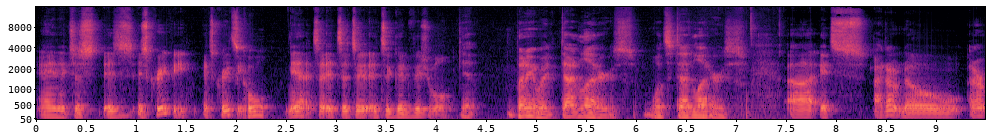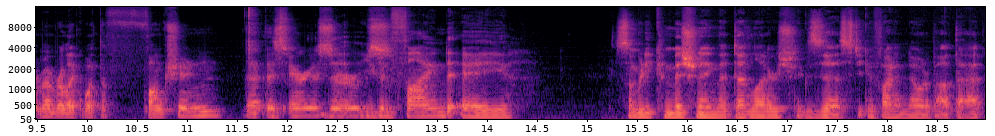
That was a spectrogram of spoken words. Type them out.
and it just is is creepy. It's creepy. It's cool. Yeah, it's a, it's it's a it's a good visual. yeah. But anyway, dead letters. What's dead letters? Uh, it's I don't know I don't remember like what the function that this area The- serves. you can find a somebody commissioning that dead letters should exist. You can find a note about that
